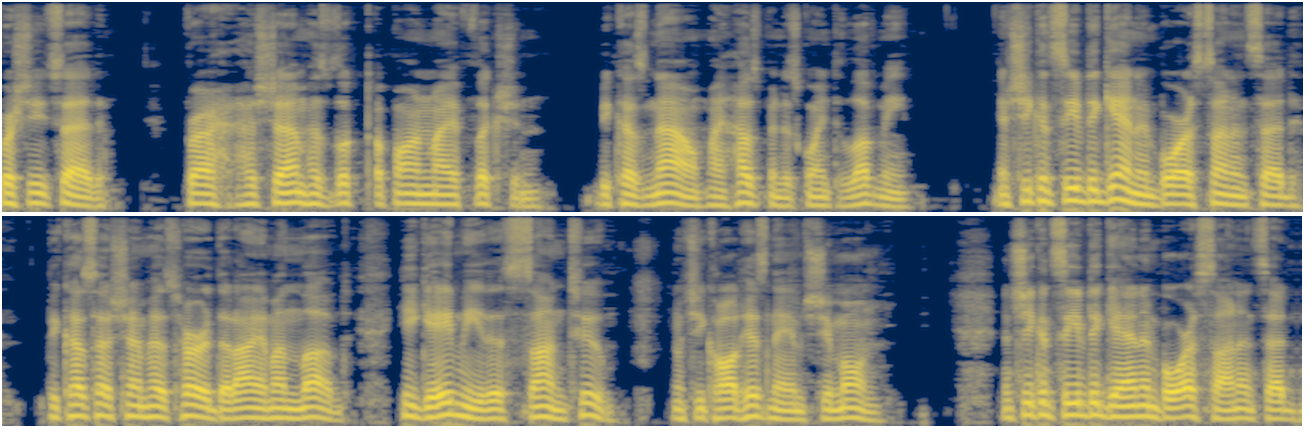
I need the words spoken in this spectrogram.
for she said, For Hashem has looked upon my affliction, because now my husband is going to love me. And she conceived again and bore a son, and said, Because Hashem has heard that I am unloved, he gave me this son too. And she called his name Shimon. And she conceived again and bore a son, and said,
